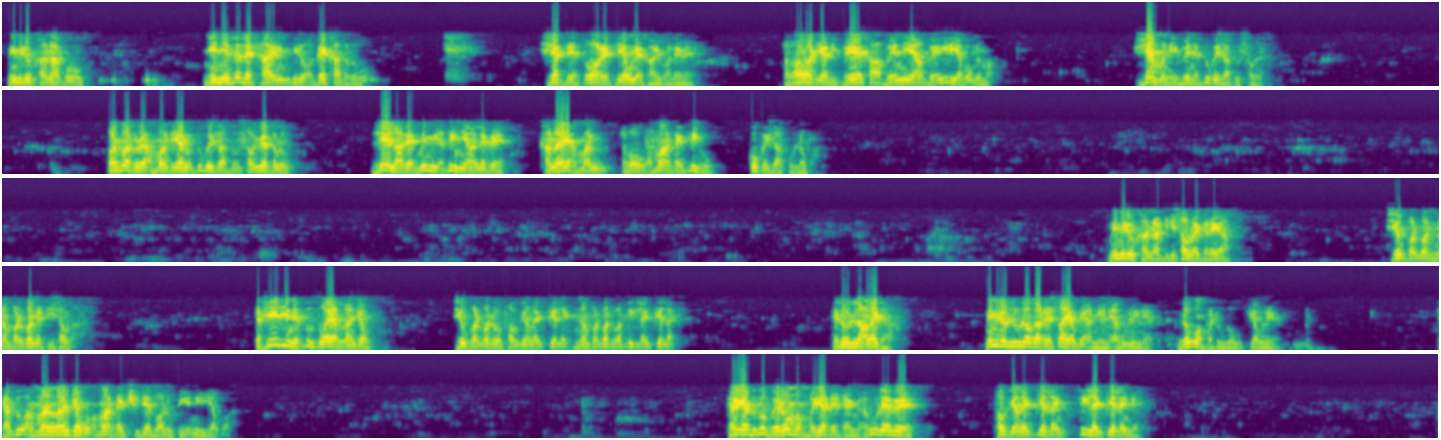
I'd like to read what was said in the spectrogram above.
မိမိတို့ခန္ဓာကိုယ် ငြင်ငြင်သက်သက်ထိုင်ပြီးတော့အကဲခတ်သလိုရက်တဲ့သွားတဲ့လျှောင်းတဲ့ခါတွေပါလည်းပဲသဘာဝတရားဒီဘယ်ခါဘယ်နေရာဘယ်ဣရိယာပုနဲ့မှရက်မနေဘဲနဲ့သူ့ကိစ္စသူဆောင်ရပရမတ်ဆိုရအမှန်တရားတို့သူ့ကိစ္စသူဆောင်ရွက်သလိုလေ့လာတဲ့မိမိအသိဉာဏ်လည်းပဲခန္ဓာရဲ့အမှန်သဘောကိုအမှန်တိုင်းသိဖို့ ကိုယ်ကိစ္စကိုလုပ်ပါမိမိတို့ခန္ဓာတည်ဆောက်လိုက်ကြတဲ့က ရုပ်ပရမတ်နံပါတ်1နဲ့တည်ဆောက်လာတဖြည်းဖြည်းနဲ့သူ့သွားရလမ်းကြောင်းရုပ်ပရမတ်တို့ဖောက်ပြန်လိုက်ပြက်လိုက်နံပါတ်တို့သိလိုက်ပြက်လိုက်ဒီလိုလာလိုက်တာမိမိတို့လူလောကထဲစရောက်တဲ့အနေနဲ့အခုနေနဲ့လုံးဝမတူတော့ဘူးပြောင်းလဲဓာတုအမှန်လမ်းကြောင်းကိုအမှန်တိုင်းခြိတဲ့သွားလို့ဒီအနေရောက်သွား ဒါရီကသူတို့ဘယ်တော့မှမရက်တဲ့အတိုင်းပဲအခုလည်းပဲဖောက်ပြန်လိုက်ပြက်လိုက်သိလိုက်ပြက်လိုက်တယ်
